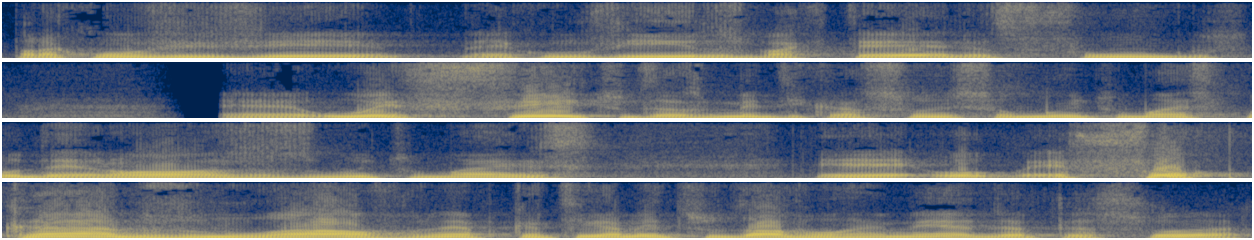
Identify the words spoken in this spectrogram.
para conviver é, com vírus, bactérias, fungos é, o efeito das medicações são muito mais poderosos, muito mais é, é, focados no alvo, né? Porque antigamente tu dava um remédio à pessoa,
